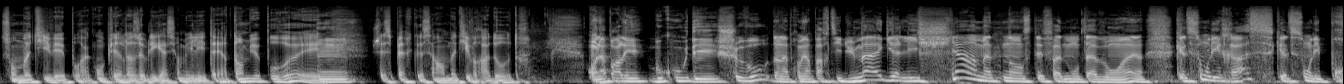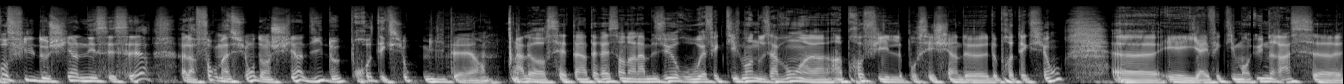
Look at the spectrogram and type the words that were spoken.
sont motivés pour accomplir leurs obligations militaires. Tant mieux pour eux et mmh. J'espère que ça en motivera d'autres. On a parlé beaucoup des chevaux dans la première partie du MAG. Les chiens maintenant, Stéphane Montavon. Hein. Quelles sont les races, quels sont les profils de chiens nécessaires à la formation d'un chien dit de protection militaire? Alors, c'est intéressant dans la mesure où effectivement nous avons un, profil pour ces chiens de, protection. Euh, et il y a effectivement une race euh,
